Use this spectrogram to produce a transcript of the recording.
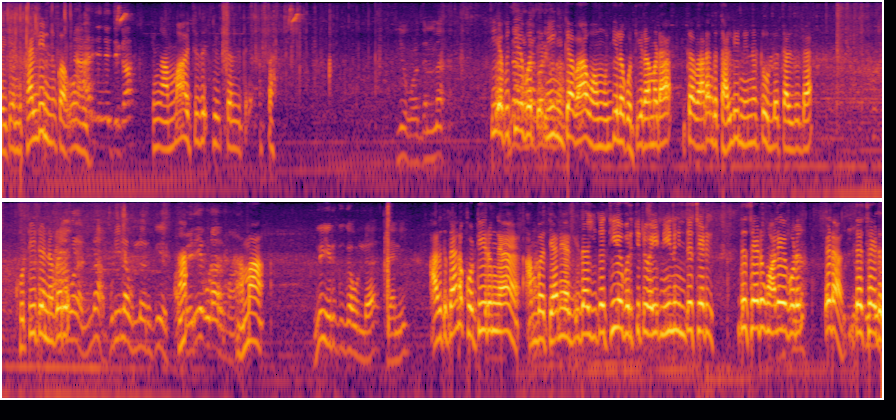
ஐடியா இந்த கல்லி வச்சிருக்கா? எங்கள் அம்மா வச்சது தூக்கிட்டு வந்துட்டேன் அப்பா. தீயை பற்றியை பொறுத்து நீ இங்கே வா உன் முந்தியில் கொட்டிடாமடா இங்கே வாடா அங்கே தள்ளி நின்றுட்டு உள்ளே தள்ளுடா. கொட்டிட்டு என்ன பேர்? அப்படிலாம் உள்ள இருக்கு. அது பெரிய கூட இருக்குமா? ஆமாம் இன்னும் இருக்குக்கா உள்ள தேனி. அதுக்கு தானே கொட்டிடுங்க ஐம்பது தேனையாக இருக்குது இதை இதை தீயை பறிச்சுட்டு வை. நீனு இந்த சைடு இந்த சைடு வலையை போடு. ஏடா இந்த சைடு.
